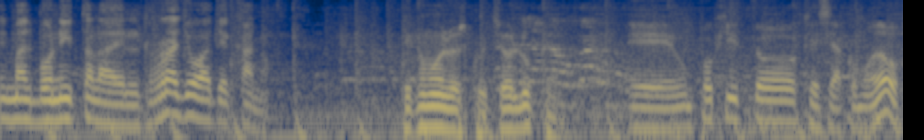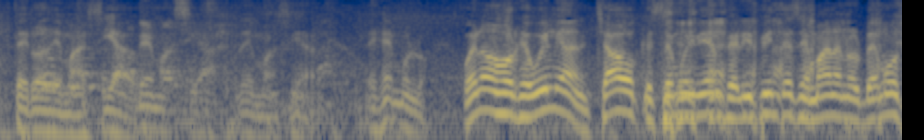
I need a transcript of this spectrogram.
es más bonita la del Rayo Vallecano. ¿Y cómo lo escuchó Luca? Eh, un poquito que se acomodó. Pero demasiado. Demasiado. Demasiado. Dejémoslo. Bueno, Jorge William, chao, que esté muy bien, feliz fin de semana, nos vemos,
